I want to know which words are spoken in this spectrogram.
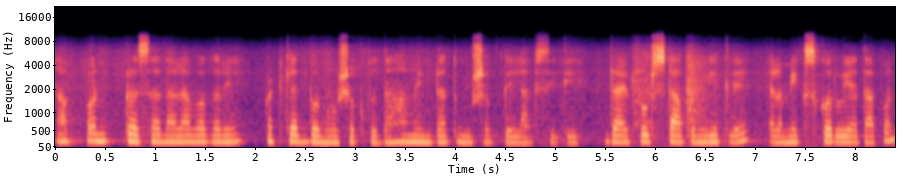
आपण प्रसादाला वगैरे फटक्यात बनवू शकतो. दहा मिनिटात होऊ शकते लापसी ती ड्रायफ्रूट्स टाकून घेतले. त्याला मिक्स करूयात आपण.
